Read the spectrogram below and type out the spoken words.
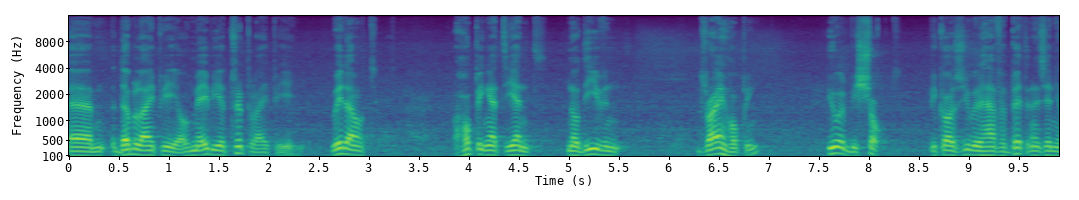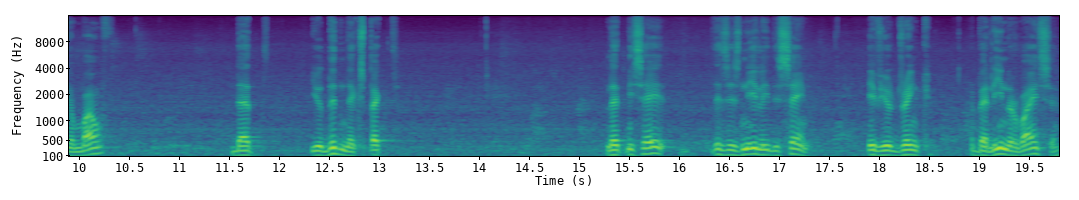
um, a double IPA or maybe a triple IPA without hopping at the end not even dry hopping, you will be shocked because you will have a bitterness in your mouth that you didn't expect. Let me say, this is nearly the same. If you drink Berliner Weisse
